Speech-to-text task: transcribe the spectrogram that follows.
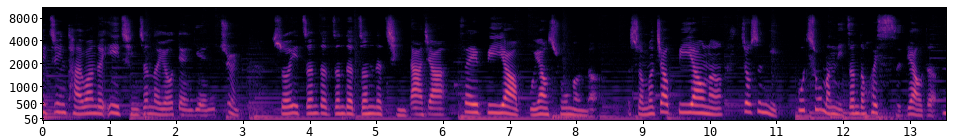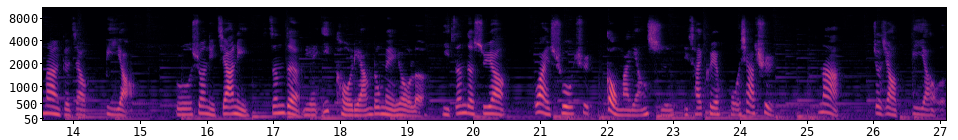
最近台湾的疫情真的有点严峻，所以真的真的真的，请大家非必要不要出门了。什么叫必要呢？就是你不出门，你真的会死掉的，那个叫必要。比如说你家里真的连一口粮都没有了。你真的需要外出去购买粮食，你才可以活下去，那就叫必要了。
